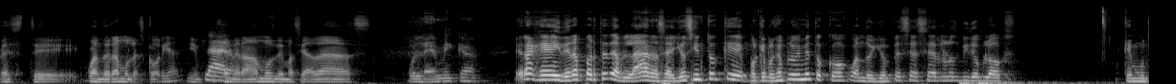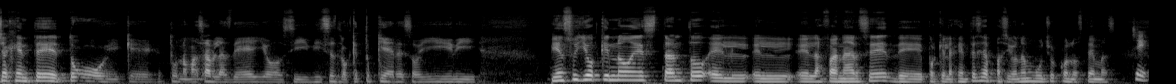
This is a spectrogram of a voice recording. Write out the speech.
este, cuando éramos la escoria y Claro. generábamos demasiadas Polémica. Era hate, era parte de hablar. O sea, yo siento que. Porque, por ejemplo, a mí me tocó cuando yo empecé a hacer los videoblogs. Que mucha gente, tú, y que tú nomás hablas de ellos y dices lo que tú quieres oír. Y pienso yo que no es tanto el, el- el afanarse de. Porque la gente se apasiona mucho con los temas. Sí.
